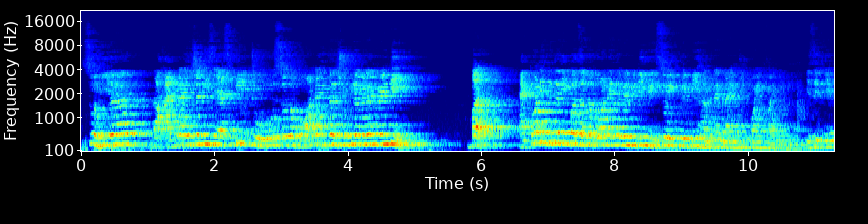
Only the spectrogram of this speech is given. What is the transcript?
So here the hybridization is sp2, so the bond angle should be 120. But according to the repulsion, the bond angle will be decreased, so it will be 190.5 degree. Is it clear?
